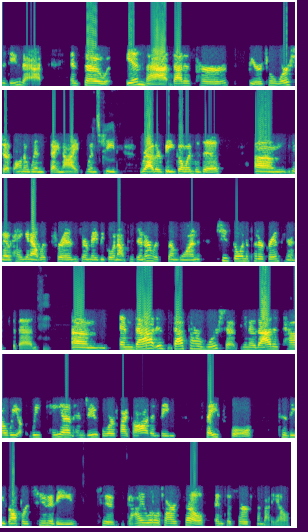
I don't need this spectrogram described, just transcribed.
to do that. And so in that, that is her spiritual worship on a Wednesday night when That's she'd rather be going to this, um, you know, hanging out with friends or maybe going out to dinner with someone. She's going to put her grandparents to bed. Hmm. Um, and that is, that's our worship. You know, that is how we, we can and do glorify God and being faithful to these opportunities to die a little to ourselves and to serve somebody else.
